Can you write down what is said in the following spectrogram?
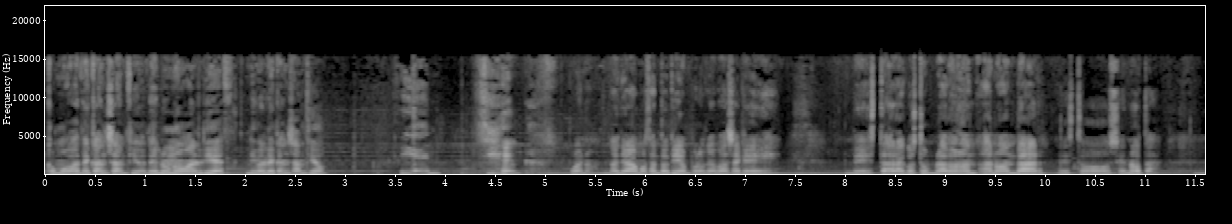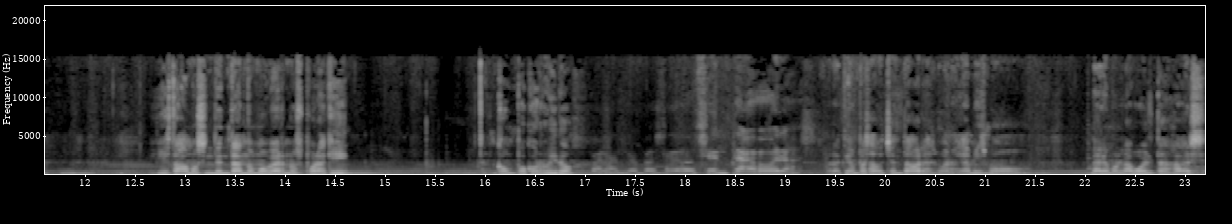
¿cómo vas de cansancio? ¿Del 1 al 10? ¿Nivel de cansancio? 100. 100. Bueno, no llevamos tanto tiempo, lo que pasa que de estar acostumbrado a no- andar, esto se nota. Y estábamos intentando movernos por aquí con poco ruido. Para mí han pasado 80 horas. Para ti han pasado 80 horas. Bueno, ya mismo daremos la vuelta a ver si,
